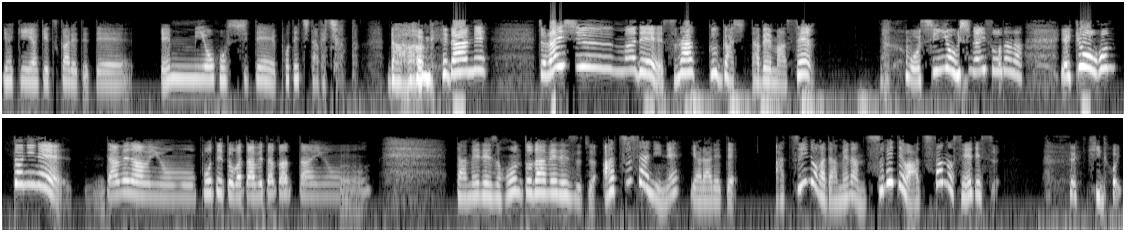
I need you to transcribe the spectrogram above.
夜勤明け疲れてて、塩味を欲してポテチ食べちゃった。ダメだね。ちょ、来週までスナック菓子食べません。もう信用失いそうだな。いや、今日本当にね、ダメだよ。もうポテトが食べたかったんよ。ダメです。ほんとダメです。ちょ、暑さにね、やられて。暑いのがダメなの。すべては暑さのせいです。ひどい。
